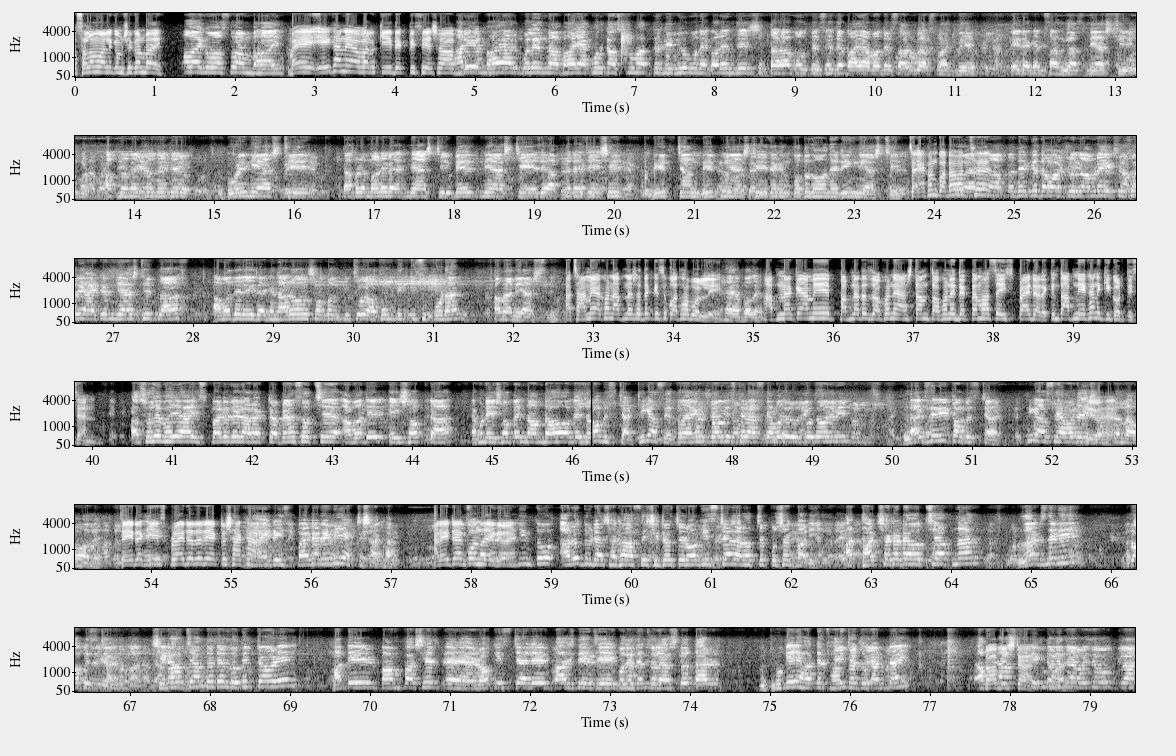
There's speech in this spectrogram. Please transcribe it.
আসসালামু আলাইকুম শিকন ভাই। ওয়ালাইকুম আসসালাম ভাই। ভাই এইখানে আবার কি দেখতেছি সব আরে ভাই আর বলেন না ভাই এখন কাস্টমারদের রিভিউ মনে করেন যে তারা বলতেছে যে ভাই আমাদের সানগ্লাস লাগবে। এই দেখেন সানগ্লাস নিয়ে আসছি। আপনাদের জন্য যে ঘড়ি নিয়ে আসছি তারপরে মানি ব্যাগ নিয়ে আসছি বেল্ট নিয়ে আসছি এই যে আপনারা যে এসে ভেপ চান ভেপ নিয়ে আসছি এই দেখেন কত ধরনের রিং নিয়ে আসছি। আচ্ছা এখন কথা হচ্ছে আপনাদেরকে দেওয়ার জন্য আমরা এক্সেসরি আইটেম নিয়ে আসছি প্লাস আমাদের এই দেখেন আরও সকল কিছু অথেন্টিক কিছু প্রোডাক্ট আমরা নিয়ে আসছি। আচ্ছা আমি এখন আপনার সাথে কিছু কথা বললি। হ্যাঁ বলেন। আপনাকে আমি পাবনাতে যখনই আসতাম তখনই দেখতাম হচ্ছে স্প্রাইডারে কিন্তু আপনি এখানে কি করতেছেন? আসলে ভাইয়া স্পাইডারের আর একটা ব্রাঞ্চ হচ্ছে আমাদের এই শপটা এখন এই শপের নাম দেওয়া হবে টপ স্টার ঠিক আছে? তো এখন টপ স্টার আজকে আমাদের উদ্বোধন লাক্সারি টপ স্টার ঠিক আছে? আমাদের এই শপটার নাম হবে। তো এটা কি স্প্রাইডারেরই একটা শাখা? হ্যাঁ এটা স্পাইডারেরই একটা শাখা। আর এটা কোন জায়গায়? কিন্তু আরও দুইটা শাখা আছে সেটা হচ্ছে রক স্টাইল আর হচ্ছে পোশাক বাড়ি। আর থার্ড শাখাটা হচ্ছে আপনার লাক্সারি টপ স্টার সেটা হচ্ছে আপনাদের লতিফ টাওয়ারে হাতের বাম পাশের রক স্টাইলের পাশ দিয়ে যে গলিটা চলে আসলো তার ঢুকেই হাতের ফার্স্ট দোকানটাই দেখতে পারেন।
